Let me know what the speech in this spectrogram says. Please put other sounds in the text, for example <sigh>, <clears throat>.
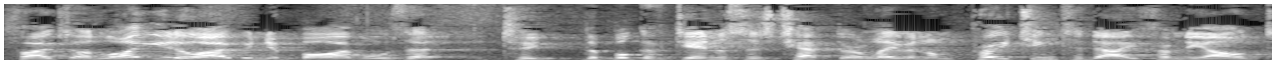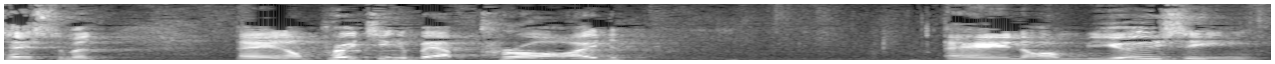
Folks, I'd like you to open your Bibles to the book of Genesis, chapter 11. I'm preaching today from the Old Testament, and I'm preaching about pride, and I'm using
